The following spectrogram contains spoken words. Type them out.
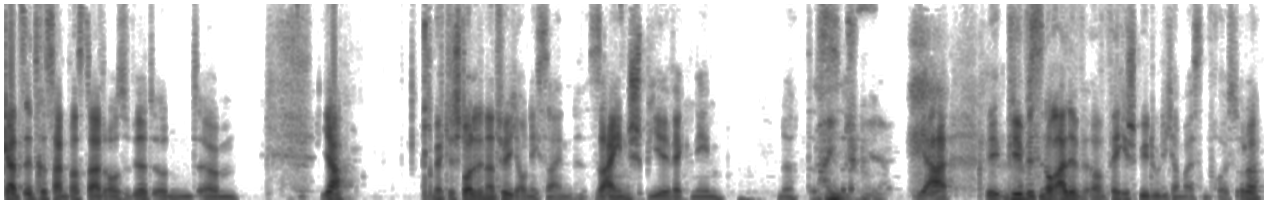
ganz interessant, was da draus wird. Und ähm, ja, ich möchte Stolle natürlich auch nicht sein, sein Spiel wegnehmen. Ne? Das, mein Spiel. Ja, wir wissen doch alle, auf welches Spiel du dich am meisten freust, oder?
